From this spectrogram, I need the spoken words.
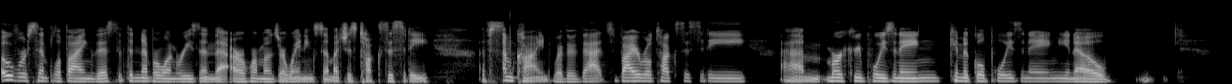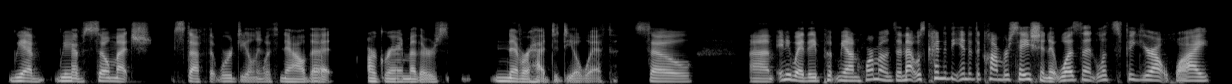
oversimplifying this, that the number one reason that our hormones are waning so much is toxicity of some kind, whether that's viral toxicity, um, mercury poisoning, chemical poisoning. You know, we have we have so much stuff that we're dealing with now that our grandmothers never had to deal with. So um, anyway, they put me on hormones, and that was kind of the end of the conversation. It wasn't let's figure out why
